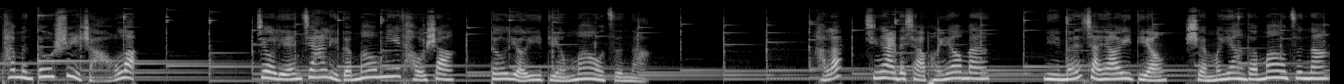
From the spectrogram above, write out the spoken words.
它们都睡着了。就连家里的猫咪头上都有一顶帽子呢。好了，亲爱的小朋友们，你们想要一顶什么样的帽子呢？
